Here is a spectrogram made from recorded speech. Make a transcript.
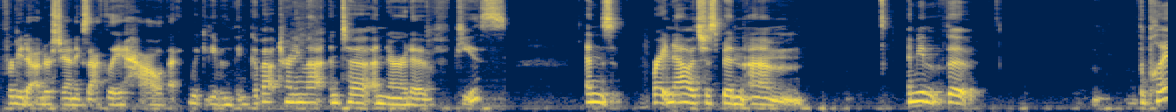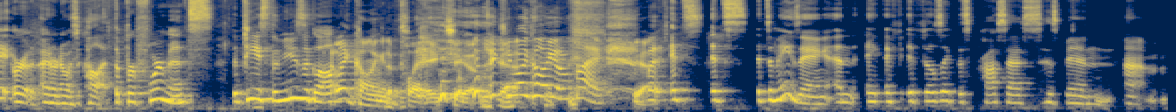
for me to understand exactly how that we could even think about turning that into a narrative piece. And right now it's just been um I mean the the play or I don't know what to call it, the performance, the piece, the musical. I like calling it a play too. I keep on calling it a play. Yeah. But it's it's it's amazing. And it, it feels like this process has been um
